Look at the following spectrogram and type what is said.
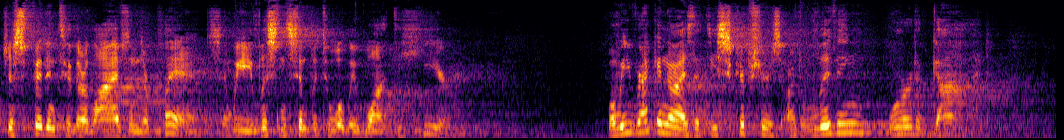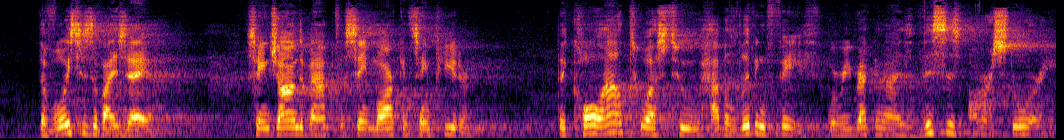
just fit into their lives and their plans, and we listen simply to what we want to hear. When we recognize that these scriptures are the living Word of God, the voices of Isaiah, St. John the Baptist, St. Mark, and St. Peter, they call out to us to have a living faith where we recognize this is our story.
